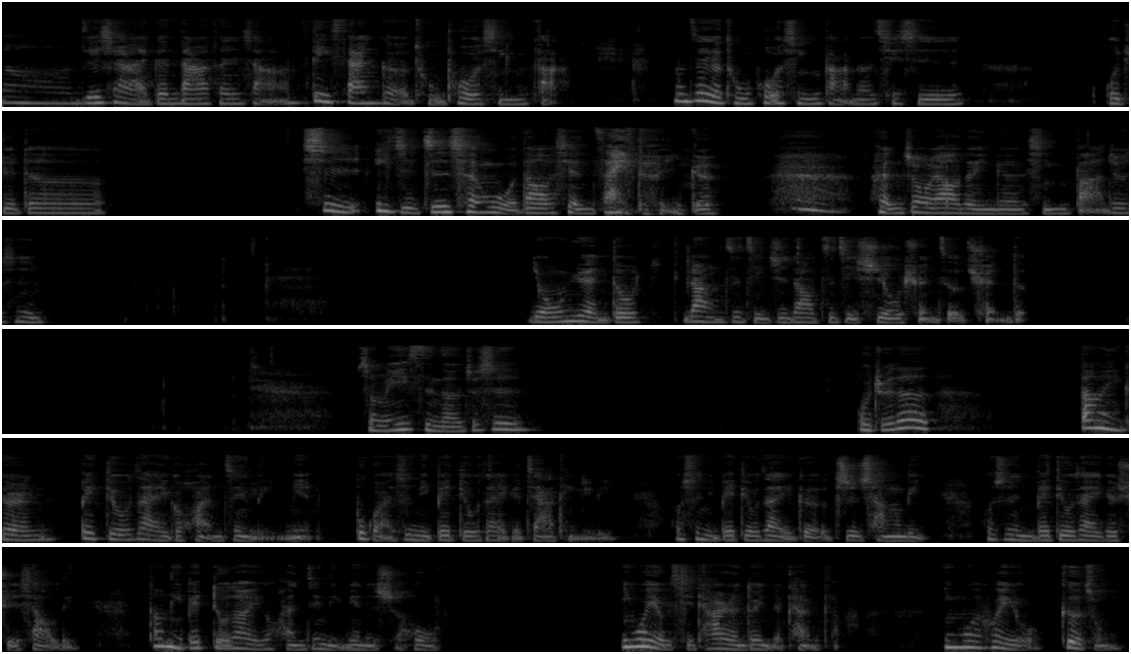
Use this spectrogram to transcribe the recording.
那接下来跟大家分享第三个突破心法。那这个突破心法呢，其实我觉得是一直支撑我到现在的一个 很重要的一个心法，就是永远都让自己知道自己是有选择权的。什么意思呢？就是我觉得，当一个人被丢在一个环境里面，不管是你被丢在一个家庭里，或是你被丢在一个职场里，或是你被丢在一个学校里，当你被丢到一个环境里面的时候，因为有其他人对你的看法，因为会有各种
